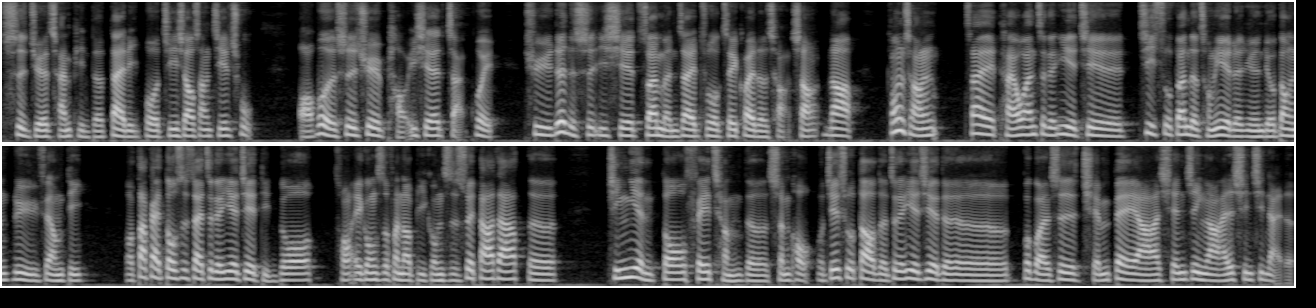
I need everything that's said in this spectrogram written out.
视觉产品的代理或经销商接触啊，或者是去跑一些展会，去认识一些专门在做这块的厂商。那通常。在台湾这个业界，技术端的从业人员流动率非常低哦，大概都是在这个业界顶多从 A 公司换到 B 公司，所以大家的经验都非常的深厚。我接触到的这个业界的，不管是前辈啊、先进啊，还是新进来的，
